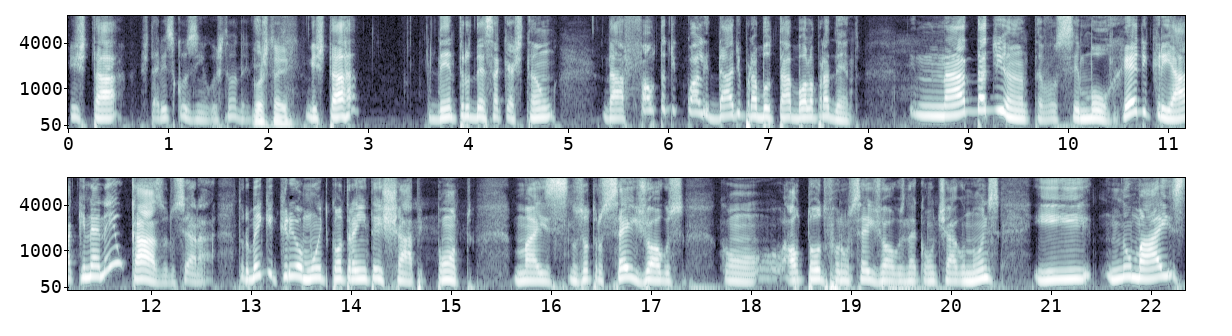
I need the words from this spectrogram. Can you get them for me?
está, asteriscozinho, gostou dele? Gostei. Está dentro dessa questão da falta de qualidade para botar a bola para dentro nada adianta você morrer de criar, que não é nem o caso do Ceará. Tudo bem que criou muito contra Inter e Chape, ponto. Mas nos outros seis jogos, com ao todo foram seis jogos né, com o Thiago Nunes, e no mais,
